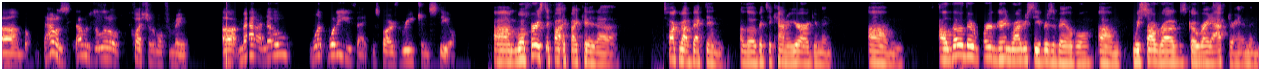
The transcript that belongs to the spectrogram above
Um, but that was that was a little questionable for me. Uh, Matt, I know what what do you think as far as reach and steal? Um, well, first, if I if I could uh, talk about Becton a little bit to counter your argument, um, although there were good wide receivers available, um, we saw Ruggs go right after him, and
